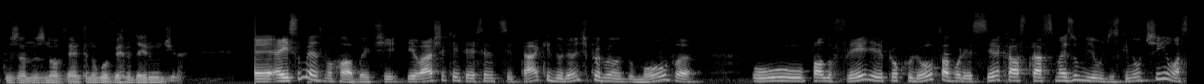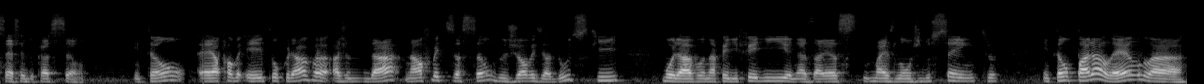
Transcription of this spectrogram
para os anos 90 no governo da Irundina. É, é, isso mesmo, Robert. Eu acho que é interessante citar que durante o programa do MOVA, o Paulo Freire ele procurou favorecer aquelas classes mais humildes, que não tinham acesso à educação. Então, é, ele procurava ajudar na alfabetização dos jovens e adultos que moravam na periferia, nas áreas mais longe do centro. Então, paralelo a,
